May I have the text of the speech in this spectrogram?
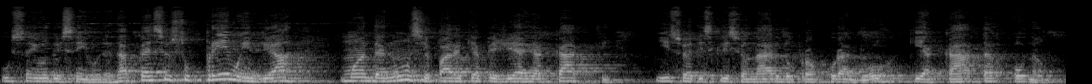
o Senhor dos Senhores. Até se o Supremo enviar uma denúncia para que a PGR acate, isso é discricionário do procurador que acata ou não.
